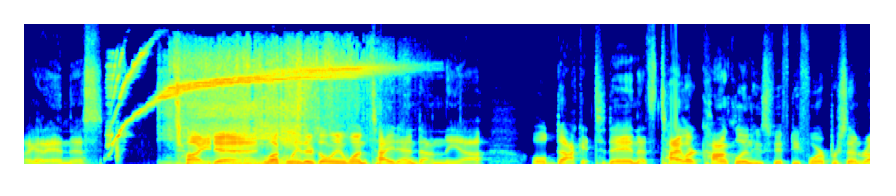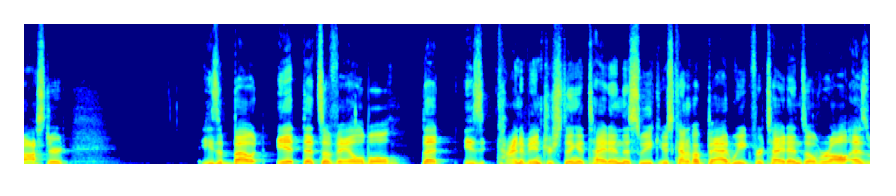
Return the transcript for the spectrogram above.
I got to end this. Tight end. Luckily, there's only one tight end on the uh, old docket today, and that's Tyler Conklin, who's 54% rostered. He's about it that's available that is kind of interesting at tight end this week. It was kind of a bad week for tight ends overall, as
